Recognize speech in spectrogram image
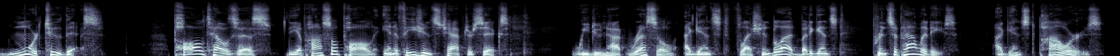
more to this. Paul tells us the Apostle Paul in Ephesians chapter 6 we do not wrestle against flesh and blood, but against principalities, against powers,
